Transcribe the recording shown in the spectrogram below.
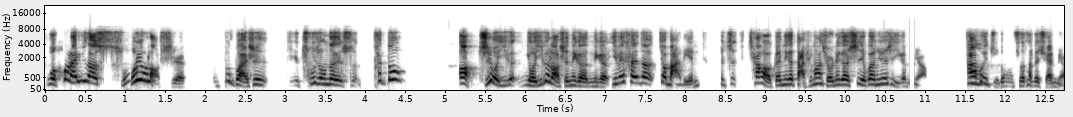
我后来遇到所有老师，不管是。初中的是他都，哦，只有一个有一个老师那个那个，因为他的叫马林，这恰好跟那个打乒乓球那个世界冠军是一个名，他会主动说他的全名，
